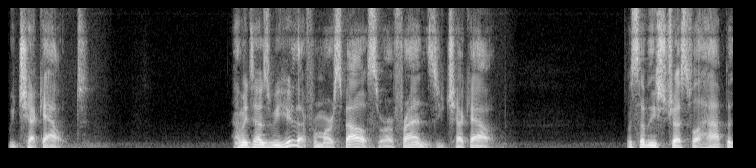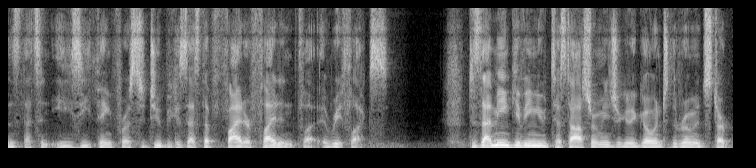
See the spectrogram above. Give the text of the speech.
we check out. How many times do we hear that from our spouse or our friends? You check out. When something stressful happens, that's an easy thing for us to do because that's the fight or flight infl- reflex. Does that mean giving you testosterone means you're going to go into the room and start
